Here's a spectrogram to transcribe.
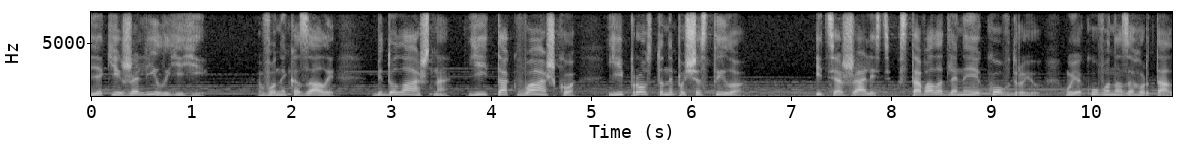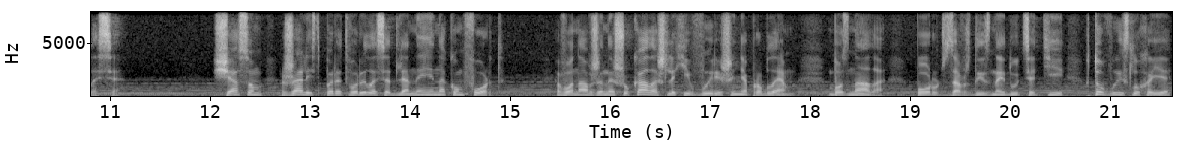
які жаліли її. Вони казали: бідолашна, їй так важко, їй просто не пощастило. І ця жалість ставала для неї ковдрою, у яку вона загорталася. З часом жалість перетворилася для неї на комфорт. Вона вже не шукала шляхів вирішення проблем, бо знала, поруч завжди знайдуться ті, хто вислухає,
